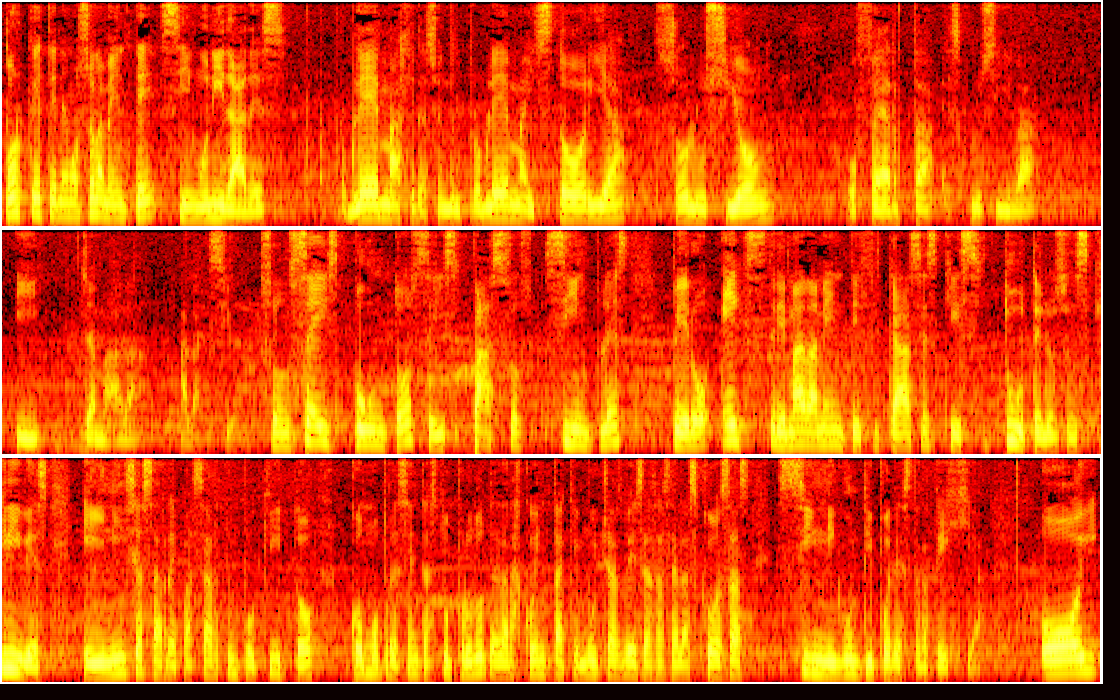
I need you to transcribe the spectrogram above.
porque tenemos solamente 100 unidades. Problema, agitación del problema, historia, solución, oferta exclusiva y llamada a la acción. Son seis puntos, seis pasos simples, pero extremadamente eficaces que si tú te los escribes e inicias a repasarte un poquito cómo presentas tu producto, te darás cuenta que muchas veces haces las cosas sin ningún tipo de estrategia. Hoy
